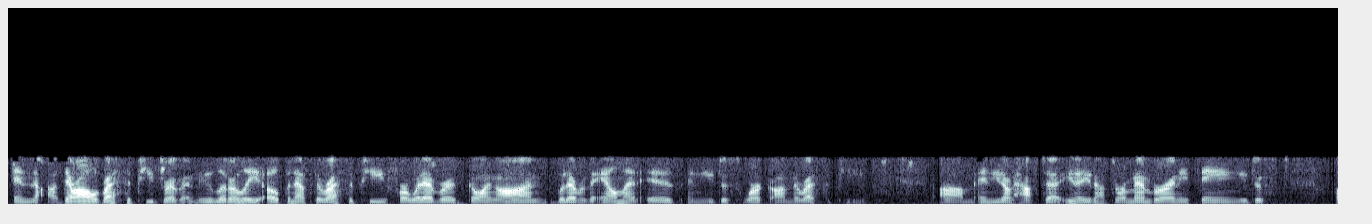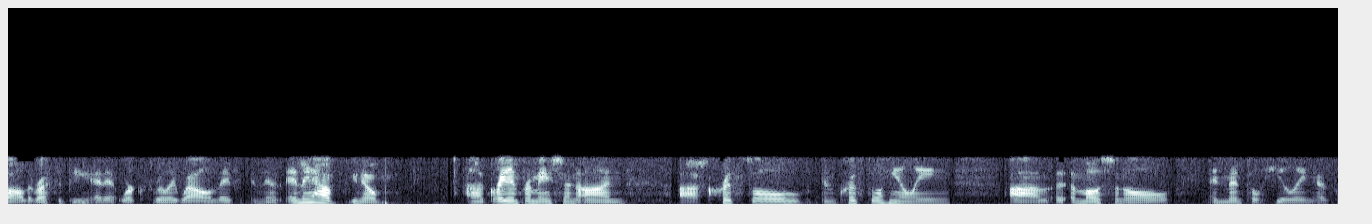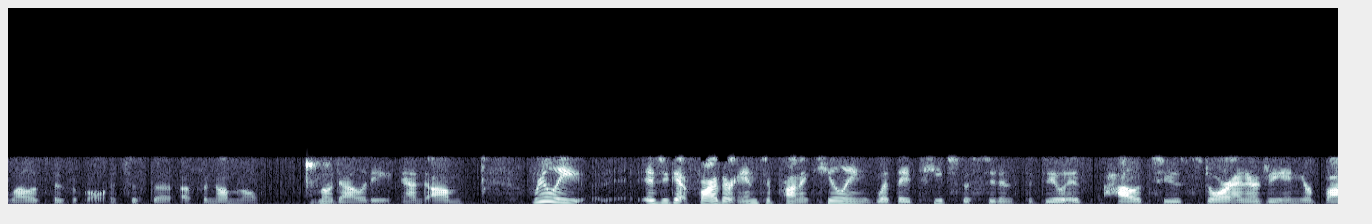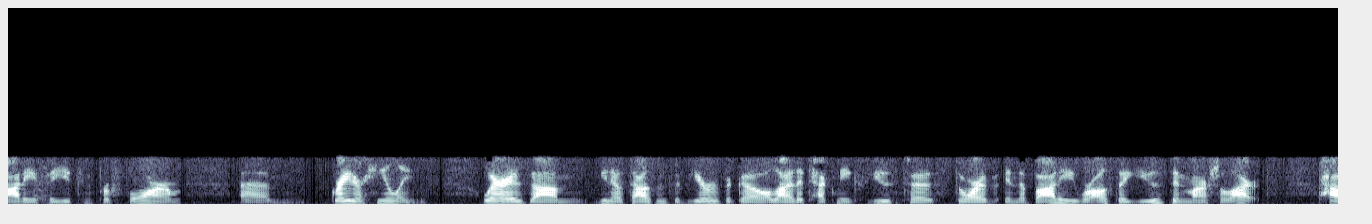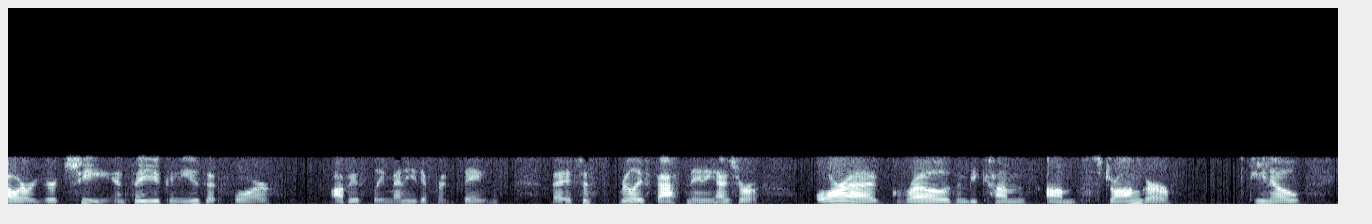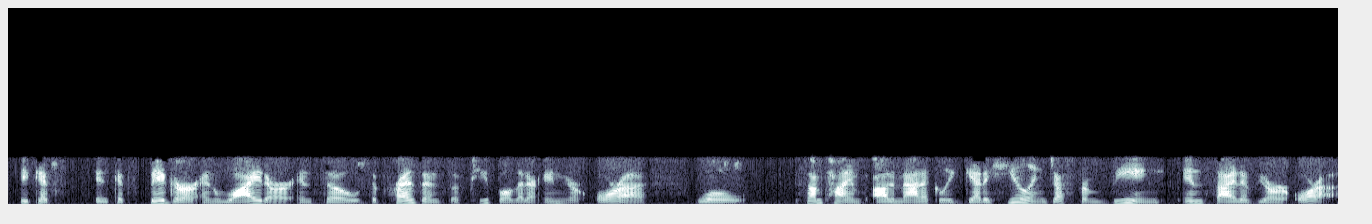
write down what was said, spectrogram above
and they're all recipe driven. You literally open up the recipe for whatever is going on, whatever the ailment is, and you just work on the recipe. Um, and you don't have to, you know, you don't have to remember anything. You just follow the recipe, and it works really well. And they've and they have, you know, uh, great information on uh, crystals and crystal healing, um, emotional and mental healing as well as physical. It's just a, a phenomenal modality. And um, really, as you get farther into pranic healing, what they teach the students to do is how to store energy in your body so you can perform um, greater healings. Whereas, um, you know, thousands of years ago, a lot of the techniques used to store in the body were also used in martial arts, power your chi, and so you can use it for obviously many different things. It's just really fascinating as your aura grows and becomes um, stronger. You know, it gets it gets bigger and wider, and so the presence of people that are in your aura will sometimes automatically get a healing just from being inside of your aura.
